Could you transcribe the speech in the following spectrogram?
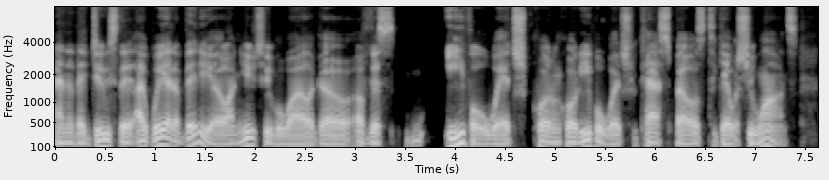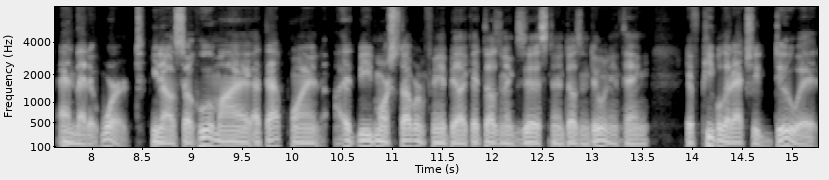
And that they do. They, I, we had a video on YouTube a while ago of this evil witch, quote unquote evil witch, who casts spells to get what she wants, and that it worked. You know, so who am I at that point? It'd be more stubborn for me to be like, it doesn't exist and it doesn't do anything if people that actually do it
